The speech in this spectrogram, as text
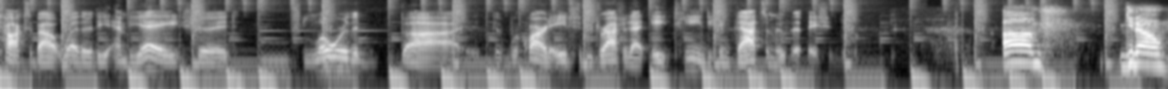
talks about whether the NBA should lower the uh, the required age to be drafted at 18. Do you think that's a move that they should do? Um, you know,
